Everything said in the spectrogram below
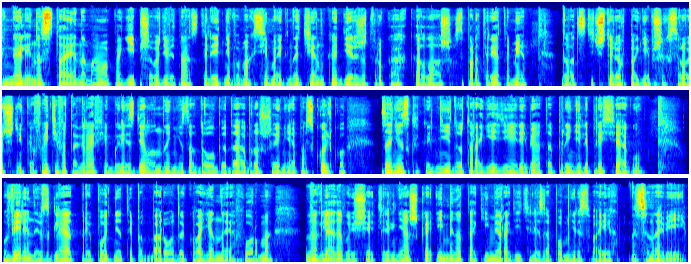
Галина Стаина, мама погибшего 19-летнего Максима Игнатенко, держит в руках коллаж с портретами 24 погибших срочников. Эти фотографии были сделаны незадолго до обрушения, поскольку за несколько дней до трагедии ребята приняли присягу. Уверенный взгляд, приподнятый подбородок, военная форма, выглядывающая тельняшка – именно такими родители запомнили своих сыновей.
